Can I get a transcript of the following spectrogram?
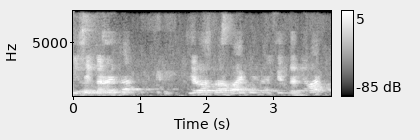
इसे कर रहे था। ये वास्तव आप आए थे धन्यवाद।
